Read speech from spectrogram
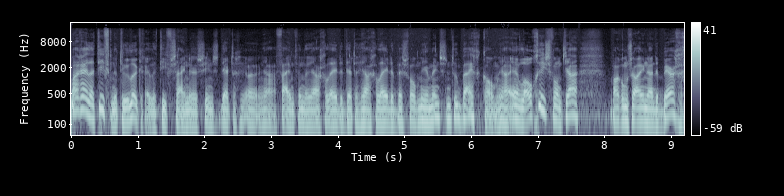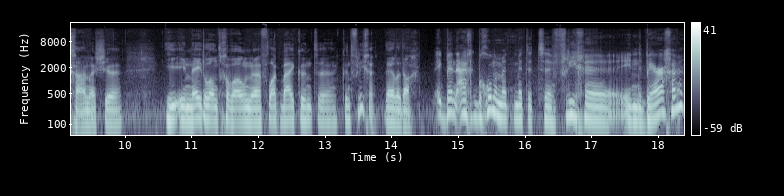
Maar relatief natuurlijk. Relatief zijn er sinds 30, uh, eh, ja, 25 jaar geleden, 30 jaar geleden best wel meer mensen natuurlijk bijgekomen. Ja, en logisch, want ja, waarom zou je naar de bergen gaan als je hier in Nederland gewoon uh, vlakbij kunt, uh, kunt vliegen de hele dag? Ik ben eigenlijk begonnen met, met het vliegen in de bergen.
